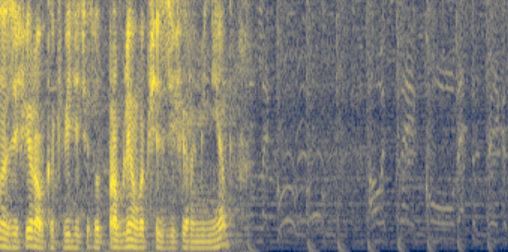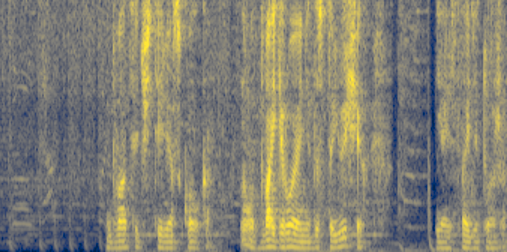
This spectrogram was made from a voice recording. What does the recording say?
Но зефиров, как видите, тут проблем вообще с зефирами нет. Двадцать четыре осколка. Ну, вот два героя недостающих. Я и слайди тоже.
